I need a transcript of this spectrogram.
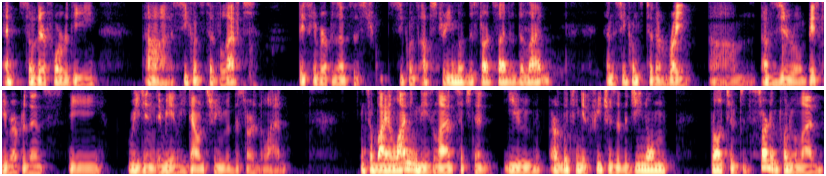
And so therefore the uh, sequence to the left basically represents this sequence upstream of the start side of the lad. And the sequence to the right um, of zero basically represents the region immediately downstream of the start of the lad. And so by aligning these lads such that you are looking at features of the genome relative to the starting point of a lad,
